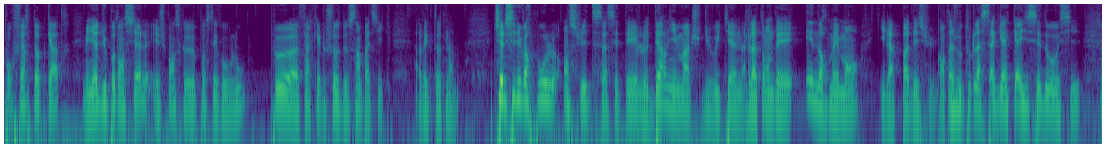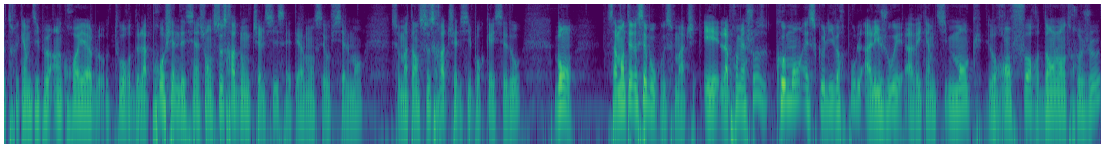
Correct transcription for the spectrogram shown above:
pour faire top 4. Mais il y a du potentiel. Et je pense que Postecoglou peut euh, faire quelque chose de sympathique avec Tottenham. Chelsea-Liverpool, ensuite, ça c'était le dernier match du week-end. Je l'attendais énormément, il n'a pas déçu. Quand tu ajoutes toute la saga Caicedo aussi, ce truc un petit peu incroyable autour de la prochaine destination, ce sera donc Chelsea, ça a été annoncé officiellement. Ce matin, ce sera Chelsea pour Caicedo. Bon, ça m'intéressait beaucoup ce match. Et la première chose, comment est-ce que Liverpool allait jouer avec un petit manque de renfort dans l'entrejeu?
